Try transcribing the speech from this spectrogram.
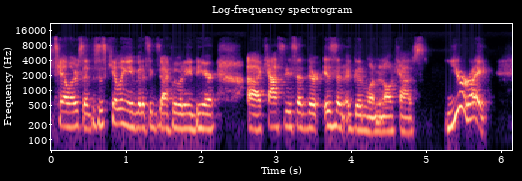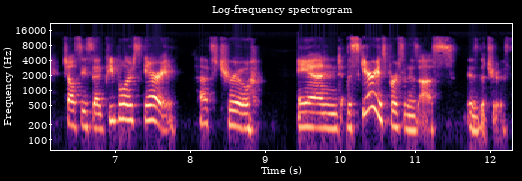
Taylor said, This is killing me, but it's exactly what I need to hear. Uh, Cassidy said, There isn't a good one in all caps. You're right. Chelsea said, People are scary. That's true. And the scariest person is us, is the truth,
